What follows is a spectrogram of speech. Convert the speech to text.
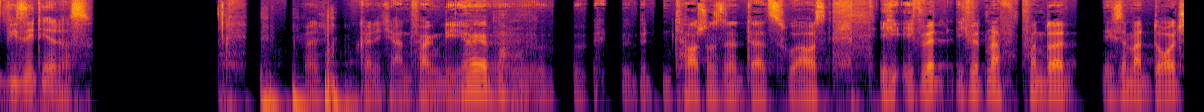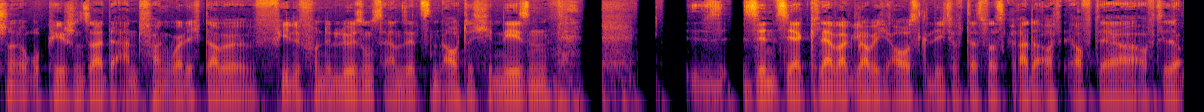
Wie seht ihr das? Kann ich anfangen, die ja, ja. Tauschen uns dazu aus. Ich, ich würde ich würd mal von der, ich sag mal, deutschen und europäischen Seite anfangen, weil ich glaube, viele von den Lösungsansätzen, auch der Chinesen, sind sehr clever, glaube ich, ausgelegt auf das, was gerade auf, der auf der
